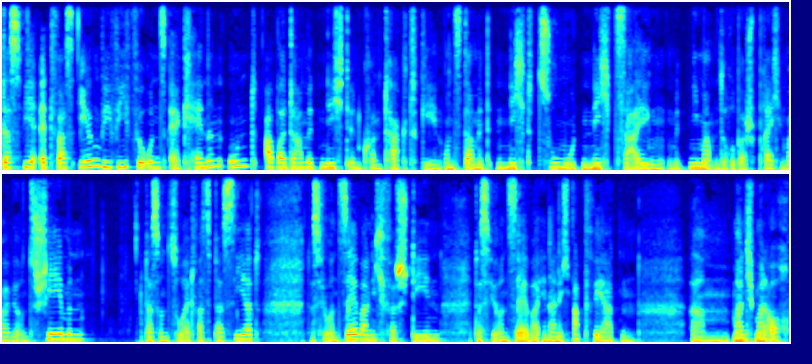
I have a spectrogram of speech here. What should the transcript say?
dass wir etwas irgendwie wie für uns erkennen und aber damit nicht in Kontakt gehen, uns damit nicht zumuten, nicht zeigen, mit niemandem darüber sprechen, weil wir uns schämen, dass uns so etwas passiert, dass wir uns selber nicht verstehen, dass wir uns selber innerlich abwerten ähm, manchmal auch,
